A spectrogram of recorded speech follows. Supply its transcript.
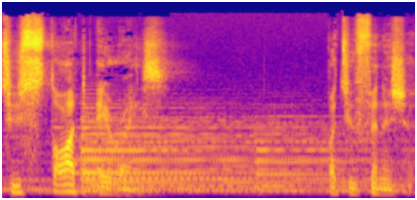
to start a race, but to finish it.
